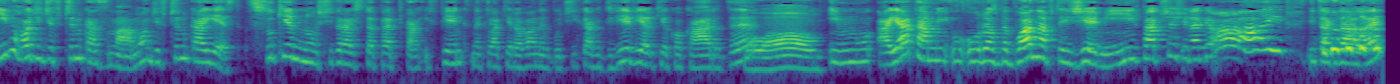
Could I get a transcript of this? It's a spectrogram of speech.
I wychodzi dziewczynka z mamą. Dziewczynka jest w sukiennusi, w rajstopeczkach i w pięknych lakierowanych bucikach. Dwie wielkie kokardy. Wow. I mu, a ja tam rozbebłana w tej ziemi, patrzę się na nią, oj, i tak dalej.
